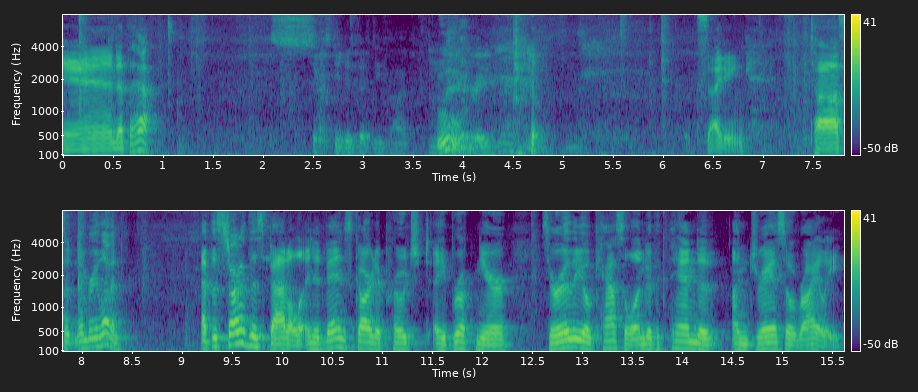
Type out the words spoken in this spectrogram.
And at the half. 60 to 55. Ooh. Exciting. Toss up number 11. At the start of this battle, an advanced guard approached a brook near Cerulio Castle under the command of Andreas O'Reilly.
